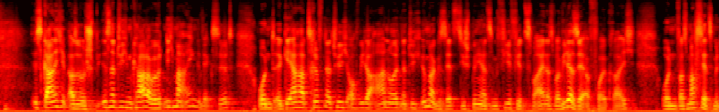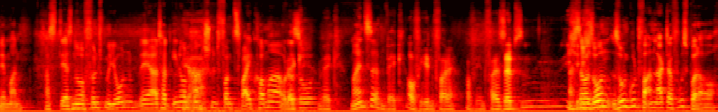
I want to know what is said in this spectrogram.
ist gar nicht, also ist natürlich im Kader, aber wird nicht mal eingewechselt. Und äh, Gerhard trifft natürlich auch wieder Arnold natürlich immer gesetzt. Die spielen jetzt im 4-4-2, das war wieder sehr erfolgreich. Und was machst du jetzt mit dem Mann? Hast, der ist nur 5 Millionen wert, hat eh nur einen ja. Punkteschnitt von 2, oder weg, so. Weg. Meinst du? Weg, auf jeden Fall. Auf jeden Fall. Selbst. Ich, das ist aber so ein, so ein gut veranlagter Fußballer auch.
